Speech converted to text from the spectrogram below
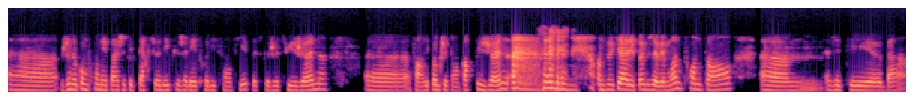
je ne comprenais pas, j'étais persuadée que j'allais être licenciée parce que je suis jeune. enfin, à l'époque, j'étais encore plus jeune. en tout cas, à l'époque, j'avais moins de 30 ans. j'étais, ben,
